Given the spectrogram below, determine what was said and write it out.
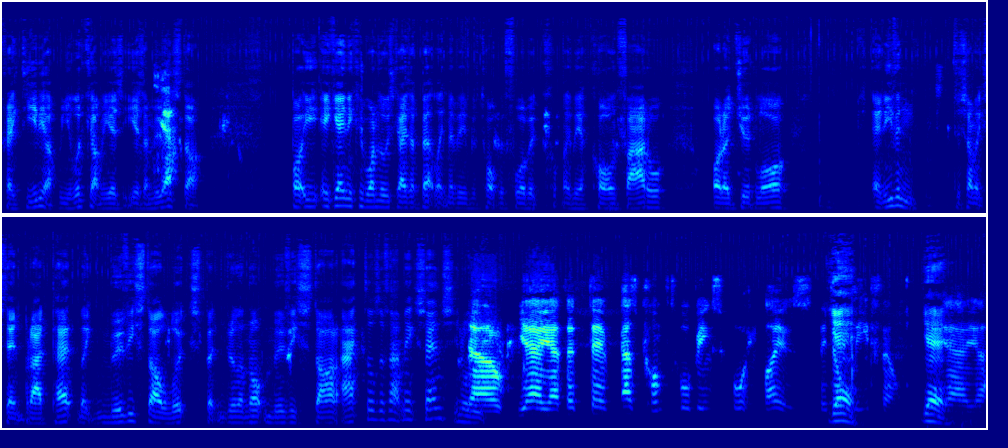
criteria. When you look at him, he is he is a movie Yeah. star. But he, again, he could be one of those guys a bit like maybe we've talked before about maybe a Colin Farrell or a Jude Law, and even to some extent Brad Pitt, like movie star looks, but they're not movie star actors. If that makes sense, you know. No, yeah, yeah, they're, they're, as comfortable being supporting players. They don't yeah, film. Yeah, yeah, yeah.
